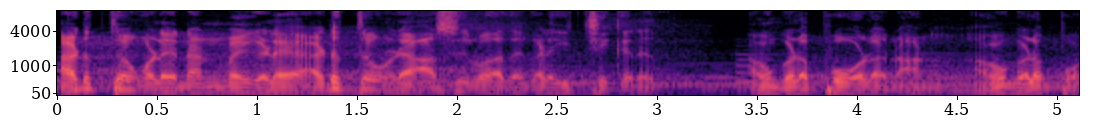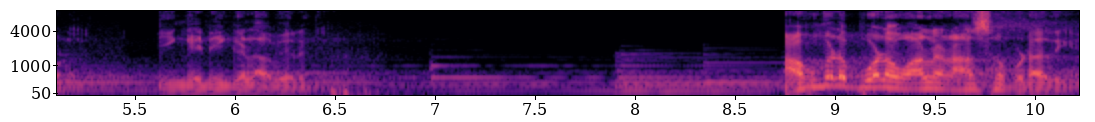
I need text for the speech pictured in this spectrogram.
அடுத்தவங்களுடைய நன்மைகளை அடுத்தவங்களுடைய ஆசீர்வாதங்களை இச்சிக்கிறது. அவங்கள போல நான் அவங்கள போல. நீங்கள் நீங்களாகவே இருங்க. அவங்கள போல வாழ ஆசைப்படாதீங்க.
